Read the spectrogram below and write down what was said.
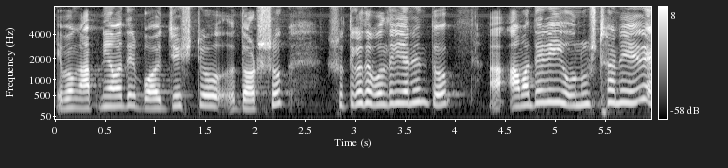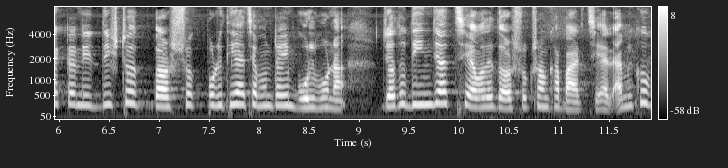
এবং আপনি আমাদের বয়োজ্যেষ্ঠ দর্শক। সত্যি কথা বলতে কি জানেন তো আমাদের এই অনুষ্ঠানের একটা নির্দিষ্ট দর্শক পরিধি আছে, এমনটা আমি বলব না। যত দিন যাচ্ছে, আমাদের দর্শক সংখ্যা বাড়ছে। আর আমি খুব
